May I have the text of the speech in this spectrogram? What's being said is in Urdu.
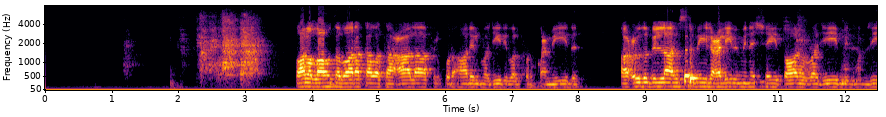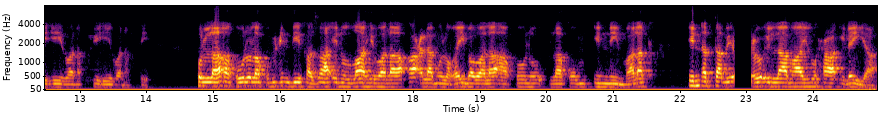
قال الله تبارك وتعالى في القرآن المجيد والفرقميد أعوذ بالله السميع العليم من الشيطان الرجيم من همزه ونفخه ونفثه قل لا أقول لكم عندي خزائن الله ولا أعلم الغيب ولا أقول لكم إني ملك إن أتبع إلا ما يوحى إلي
